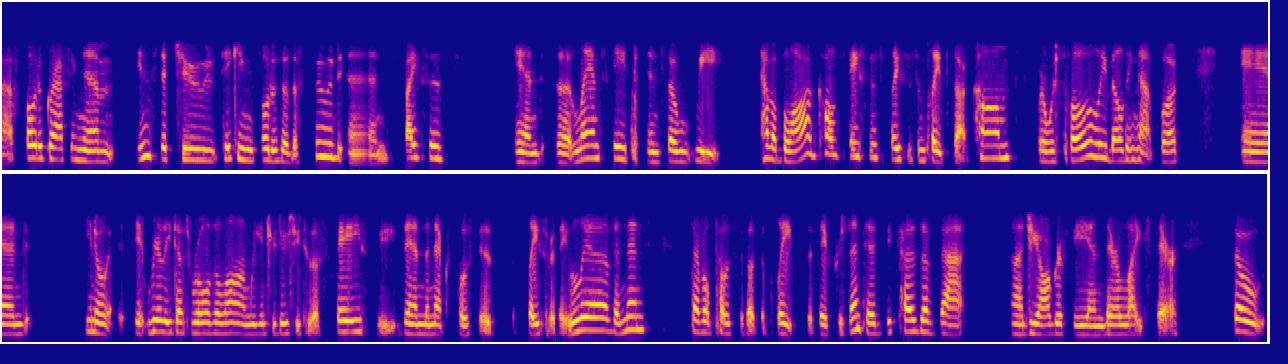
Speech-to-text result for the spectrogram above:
uh, photographing them in situ, taking photos of the food and spices and the landscape. And so we have a blog called Faces, Places, and Plates.com where we're slowly building that book. And, you know, it really just rolls along. We introduce you to a face. We, then the next post is the place where they live. And then several posts about the plates that they've presented because of that uh, geography and their life there. So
